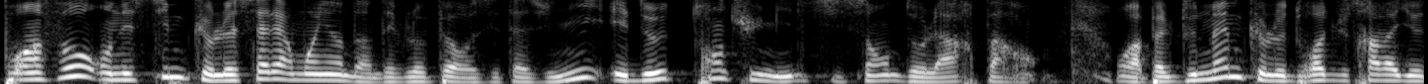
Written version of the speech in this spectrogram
Pour info, on estime que le salaire moyen d'un développeur aux États-Unis est de 38 600 dollars par an. On rappelle tout de même que le droit du travail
